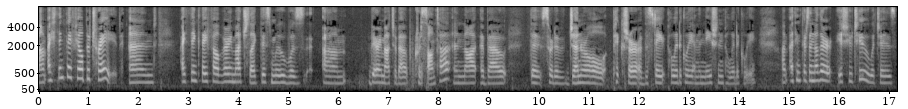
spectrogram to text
Um, I think they feel betrayed. And I think they felt very much like this move was um, very much about Crisanta and not about the sort of general picture of the state politically and the nation politically. Um, I think there's another issue, too, which is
